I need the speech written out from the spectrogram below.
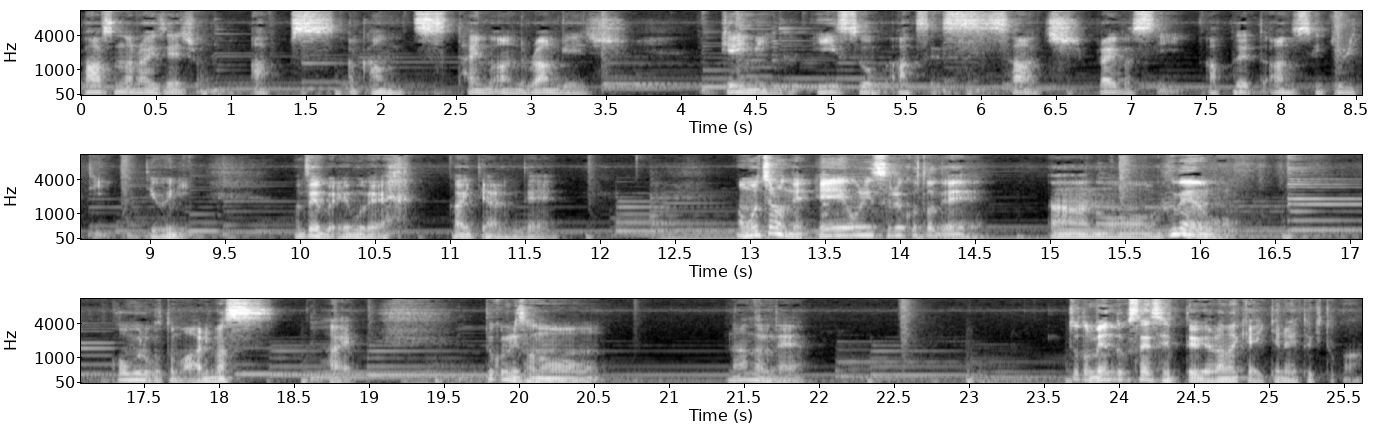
Personalization, Apps, Accounts, Time and Language, Gaming, Ease of Access, Search, Privacy, Update and Security っていうふうに、まあ、全部英語で 書いてあるんで、まあ、もちろんね、英語にすることで、あの、不便を被ることもあります。はい。特にその、なんだろうね、ちょっとめんどくさい設定をやらなきゃいけない時とか、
